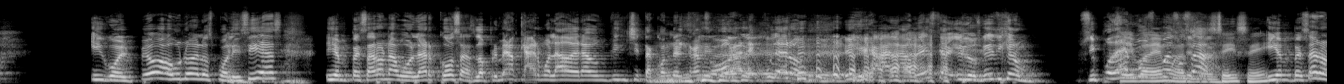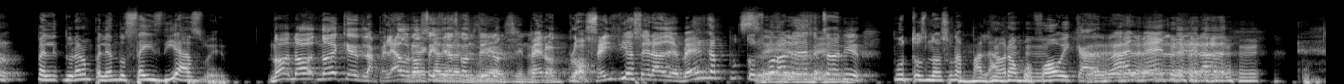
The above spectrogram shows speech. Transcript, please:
Y golpeó a uno de los policías y empezaron a volar cosas. Lo primero que haber volado era un pinche tacón del trans. ¡Órale, culero! Y a la bestia. Y los gays dijeron, sí podemos, Sí, podemos. pues, o sea, sí, sí. y empezaron, pele- duraron peleando seis días, güey. No, no, no de que la pelea duró No seis días continuos, sí, no. pero los seis días era de vengan, putos, Sí, órale, sí. déjense venir. Putos no es una palabra homofóbica, realmente era de-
